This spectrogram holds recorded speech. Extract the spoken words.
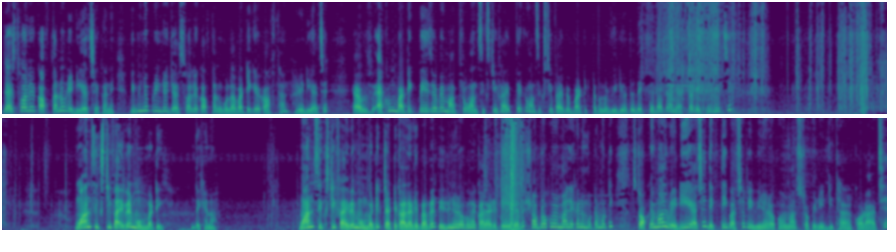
জয়সওয়ালের কাফতানও রেডি আছে এখানে। বিভিন্ন প্রিন্টের জয়সওয়ালের কাফতান, গোলা বাটিকের কাফতান রেডি আছে। এখন বাটিক পেয়ে যাবে মাত্র ওয়ান সিক্সটি ফাইভ থেকে ওয়ান সিক্সটি ফাইভের বাটিকটা তোমরা ভিডিওতে দেখতে পাবে। আমি একটা দেখিয়ে দিচ্ছি। ওয়ান সিক্সটি ফাইভের মোমবাটি দেখে নাও। ওয়ান সিক্সটি ফাইভে মোমবাটি চারটে কালারে পাবে, বিভিন্ন রকমের কালারে পেয়ে যাবে। সব রকমের মাল এখানে মোটামুটি স্টকে মাল রেডি আছে, দেখতেই পাচ্ছ, বিভিন্ন রকমের মাল স্টকে রেডি করা আছে।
